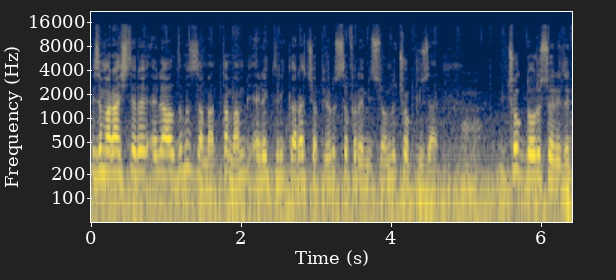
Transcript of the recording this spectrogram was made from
bizim araçları ele aldığımız zaman tamam bir elektrikli araç yapıyoruz sıfır emisyonlu çok güzel. Hı hı. Çok doğru söyledin.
